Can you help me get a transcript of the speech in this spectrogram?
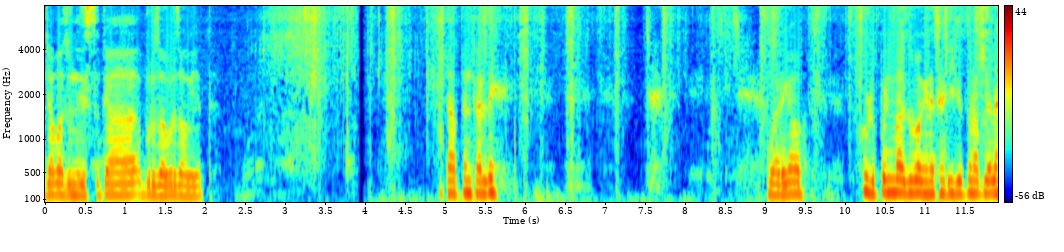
ज्या बाजूने दिसतं त्या बुरुजावर जाऊयात. आता आपण चालले. वडगाव. कुडपण बाजू बघण्यासाठी जिथून आपल्याला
